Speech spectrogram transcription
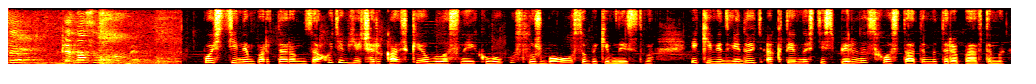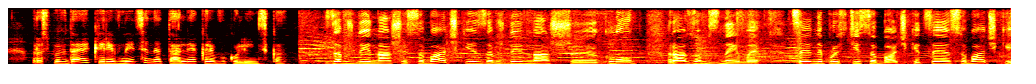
Це для нас основне. Постійним партнером заходів є Черкаський обласний клуб службового собаківництва, які відвідують активності спільно з хвостатими терапевтами, розповідає керівниця Наталія Кривоколінська. завжди наші собачки, завжди наш е, клуб разом з ними. Це не прості собачки, це собачки,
